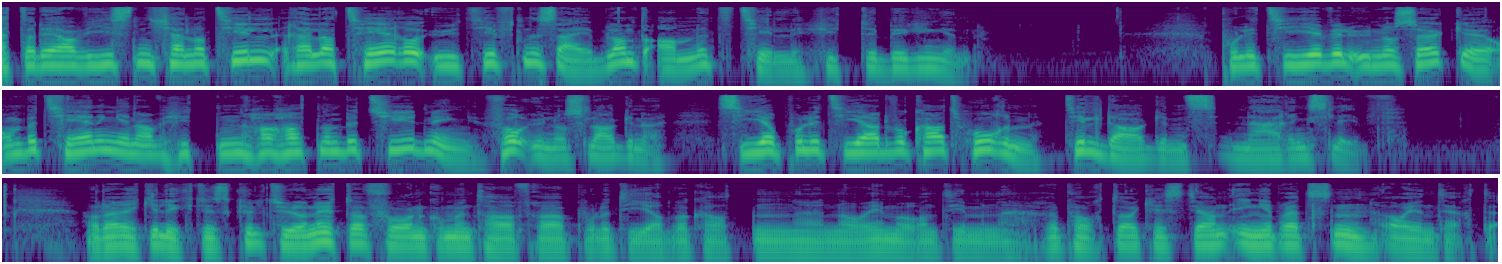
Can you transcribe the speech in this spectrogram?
Etter det avisen kjenner til, relaterer utgiftene seg bl.a. til hyttebyggingen. Politiet vil undersøke om betjeningen av hytten har hatt noen betydning for underslagene, sier politiadvokat Horn til Dagens Næringsliv. Og det er ikke lyktes Kulturnytt å få en kommentar fra politiadvokaten eh, nå i morgentimene. Reporter Christian Ingebretsen orienterte.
